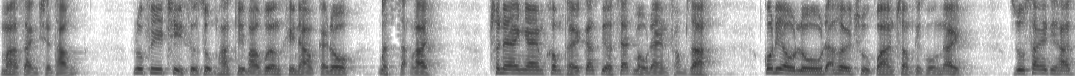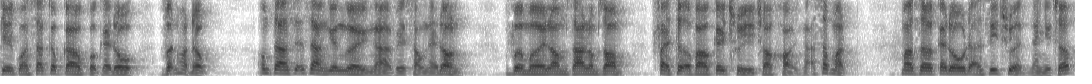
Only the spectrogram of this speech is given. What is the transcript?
mà giành chiến thắng. Luffy chỉ sử dụng haki báo vương khi nào Kaido bật dạng lai. Cho nên anh em không thấy các tia sét màu đen phóng ra. Có điều Lù đã hơi chủ quan trong tình huống này. Dù say thì haki quan sát cấp cao của Kaido vẫn hoạt động. Ông ta dễ dàng nghiêng người ngả về sau né đòn, vừa mời lom ra lom dòm, phải tựa vào cây chùy cho khỏi ngã sấp mặt. Mà giờ Kaido đã di chuyển nhanh như chớp.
